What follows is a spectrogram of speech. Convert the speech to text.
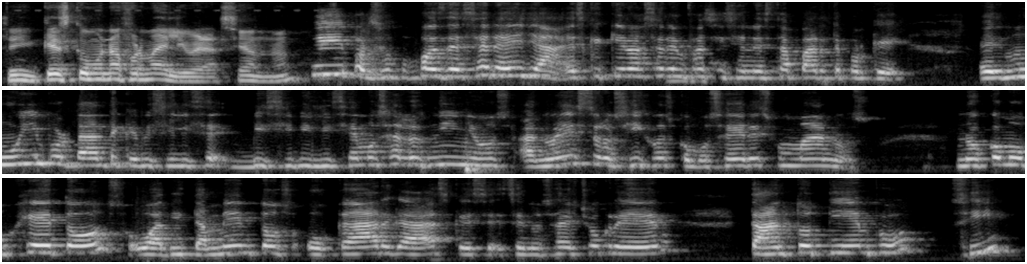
Sí, que es como una forma de liberación, ¿no? Sí, por supuesto, pues de ser ella. Es que quiero hacer énfasis en esta parte porque es muy importante que visibilicemos a los niños, a nuestros hijos como seres humanos, no como objetos o aditamentos o cargas que se, se nos ha hecho creer tanto tiempo, ¿sí?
